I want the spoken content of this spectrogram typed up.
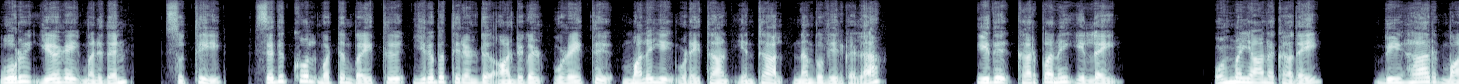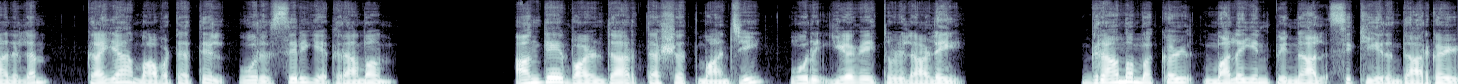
ஒரு ஏழை மனிதன் சுத்தி செதுக்கோல் மட்டும் வைத்து இருபத்தி இரண்டு ஆண்டுகள் உழைத்து மலையை உடைத்தான் என்றால் நம்புவீர்களா? இது கற்பனை இல்லை. உண்மையான கதை. பீகார் மாநிலம் கயா மாவட்டத்தில் ஒரு சிறிய கிராமம். அங்கே வாழ்ந்தார் தஷத் மாஞ்சி ஒரு ஏழை தொழிலாளி. கிராம மக்கள் மலையின் பின்னால் சிக்கியிருந்தார்கள்.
